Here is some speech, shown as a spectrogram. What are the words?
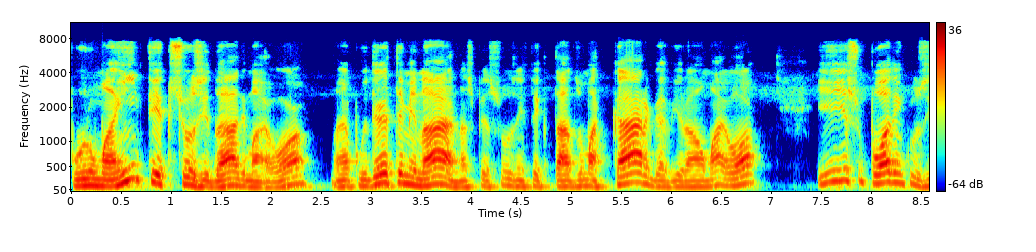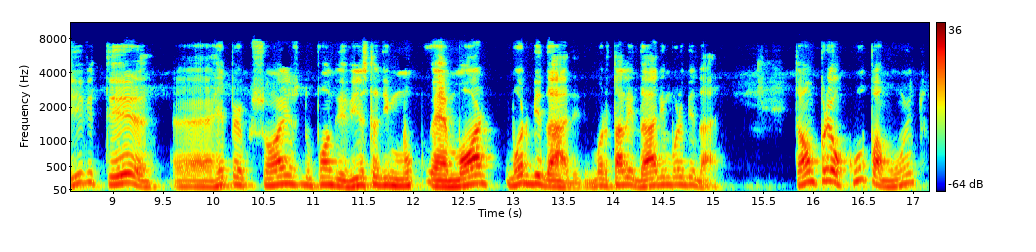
por uma infecciosidade maior, né, por determinar nas pessoas infectadas uma carga viral maior, e isso pode, inclusive, ter é, repercussões do ponto de vista de é, mor morbidade, de mortalidade e morbidade. Então, preocupa muito,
